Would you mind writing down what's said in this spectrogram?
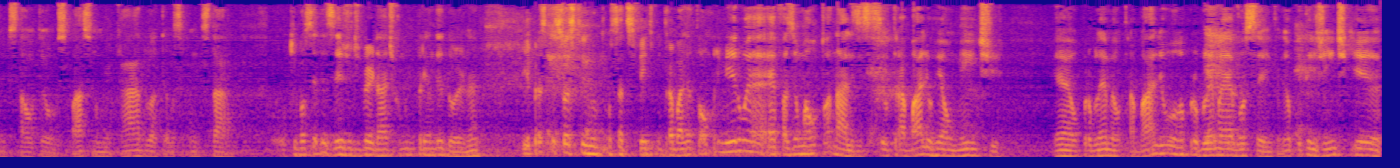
conquistar o teu espaço no mercado, até você conquistar o que você deseja de verdade como empreendedor, né? E para as pessoas que não estão satisfeitas com o trabalho atual, primeiro é, é fazer uma autoanálise, se o trabalho realmente é, o problema é o trabalho ou o problema é você, entendeu? Porque tem gente que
